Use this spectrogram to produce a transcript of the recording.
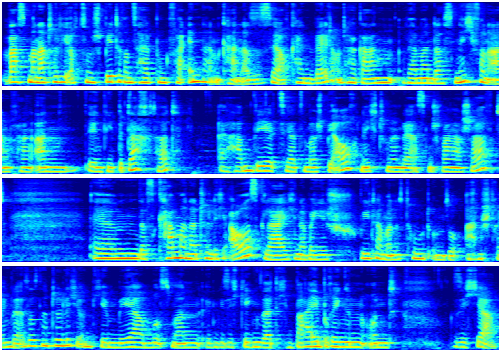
was man natürlich auch zum späteren Zeitpunkt verändern kann. Also es ist ja auch kein Weltuntergang, wenn man das nicht von Anfang an irgendwie bedacht hat. Äh, haben wir jetzt ja zum Beispiel auch nicht schon in der ersten Schwangerschaft. Ähm, das kann man natürlich ausgleichen, aber je später man es tut, umso anstrengender ist es natürlich und je mehr muss man irgendwie sich gegenseitig beibringen und sich ja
